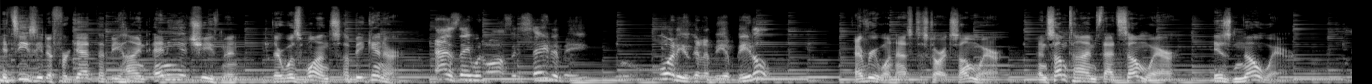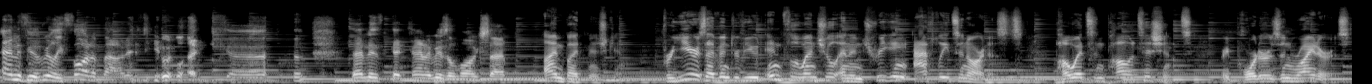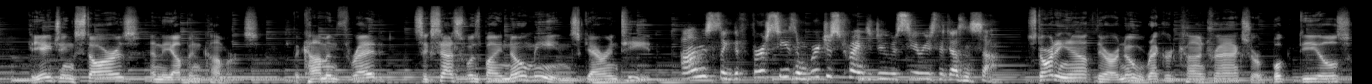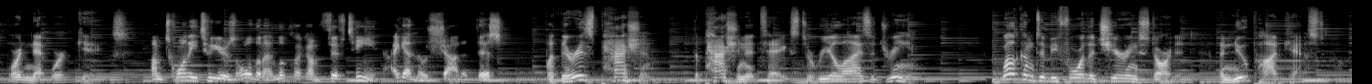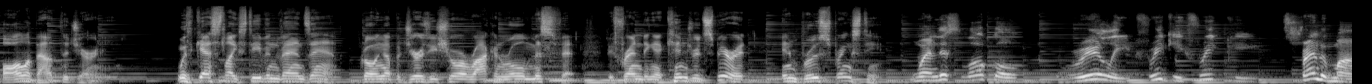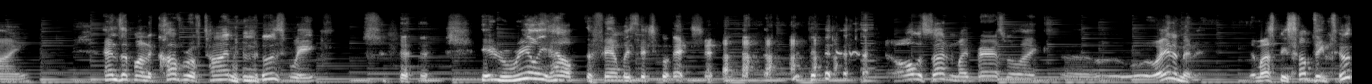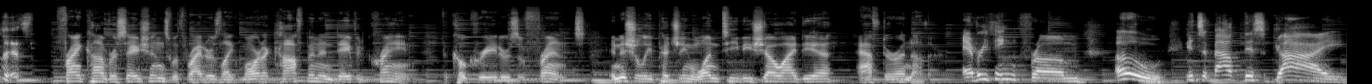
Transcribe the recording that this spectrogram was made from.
It's easy to forget that behind any achievement, there was once a beginner. As they would often say to me, What are you going to be, a Beatle? Everyone has to start somewhere, and sometimes that somewhere is nowhere. And if you really thought about it, you were like, uh, that is that kind of is a long shot. I'm Budd Mishkin. For years, I've interviewed influential and intriguing athletes and artists, poets and politicians, reporters and writers, the aging stars and the up and comers. The common thread success was by no means guaranteed. Honestly, the first season, we're just trying to do a series that doesn't suck. Starting out, there are no record contracts or book deals or network gigs. I'm 22 years old and I look like I'm 15. I got no shot at this. But there is passion, the passion it takes to realize a dream. Welcome to Before the Cheering Started, a new podcast all about the journey. With guests like Steven Van Zandt, growing up a Jersey Shore rock and roll misfit, befriending a kindred spirit in Bruce Springsteen. When this local, really freaky, freaky friend of mine ends up on the cover of Time and Newsweek, it really helped the family situation. All of a sudden, my parents were like, uh, wait a minute, there must be something to this. Frank conversations with writers like Marta Kauffman and David Crane, the co creators of Friends, initially pitching one TV show idea after another. Everything from, oh, it's about this guy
